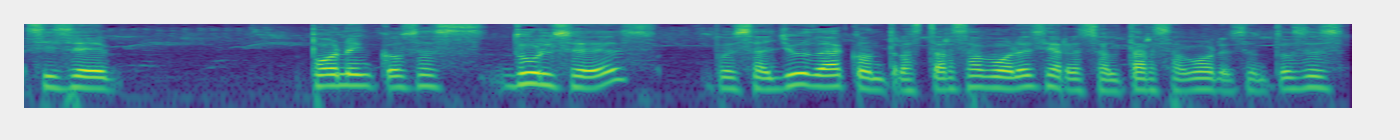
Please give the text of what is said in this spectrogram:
si se ponen cosas dulces, pues ayuda a contrastar sabores y a resaltar sabores. Entonces,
